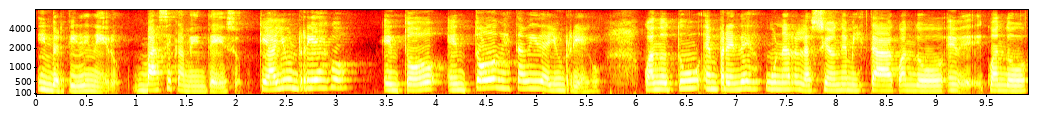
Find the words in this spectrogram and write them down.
invertir dinero. Básicamente eso. Que hay un riesgo, en todo, en todo en esta vida hay un riesgo. Cuando tú emprendes una relación de amistad, cuando, eh, cuando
